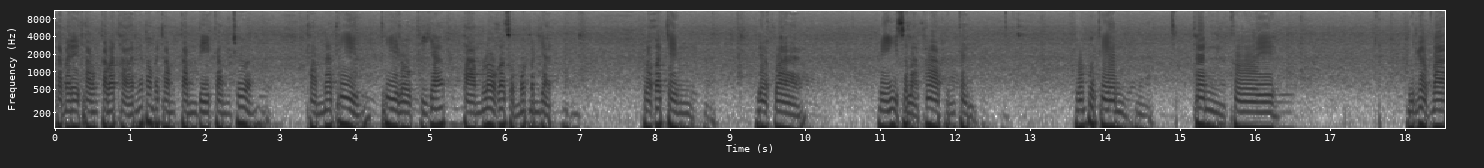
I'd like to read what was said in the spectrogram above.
ถ้าไม่ได้ทำกรรมฐานก็ต้องไปทำกรรมดีกรรมชั่วทำหน้าที่ที่โลกิยะตามโลกก็สมมติบัญญัติเราก็จึงเรียกว่ามีอิสระภาพเหมือนกัน หลวงปู่เทียนท่านเคยเหมือนกับว่า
